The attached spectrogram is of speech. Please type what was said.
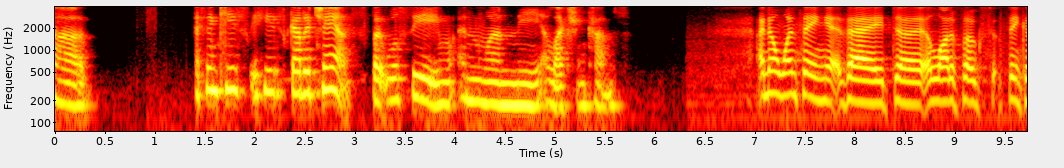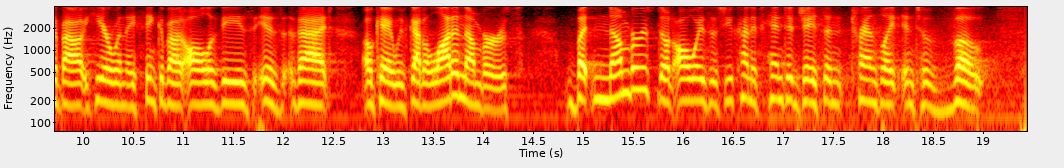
uh, I think he's he's got a chance, but we'll see and when the election comes. I know one thing that uh, a lot of folks think about here when they think about all of these is that, okay, we've got a lot of numbers, but numbers don't always, as you kind of hinted, Jason, translate into votes.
